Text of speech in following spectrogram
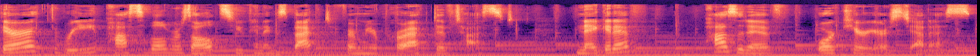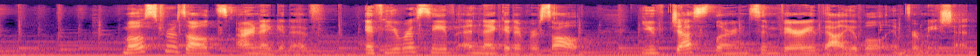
There are three possible results you can expect from your proactive test negative, positive, or carrier status. Most results are negative. If you receive a negative result, you've just learned some very valuable information.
